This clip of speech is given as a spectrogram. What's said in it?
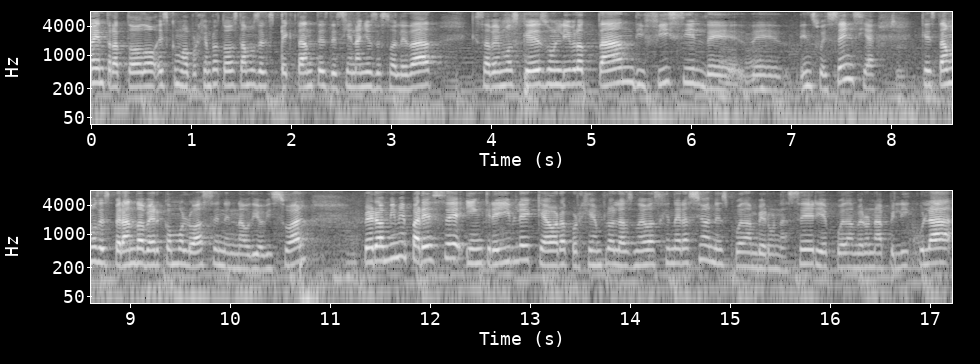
entra todo. Es como, por ejemplo, todos estamos expectantes de 100 años de soledad, que sabemos que es un libro tan difícil de, en su esencia, que estamos esperando a ver cómo lo hacen en audiovisual. Pero a mí me parece increíble que ahora, por ejemplo, las nuevas generaciones puedan ver una serie, puedan ver una película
